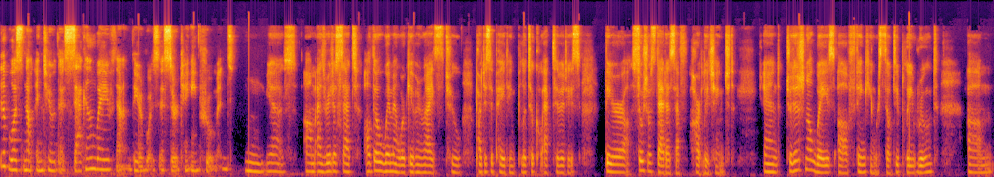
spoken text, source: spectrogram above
It was not until the second wave that there was a certain improvement. Mm, yes. Um, as Rita said, although women were given rights to participate in political activities, their uh, social status have hardly changed and traditional ways of thinking were still deeply rooted. Um,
